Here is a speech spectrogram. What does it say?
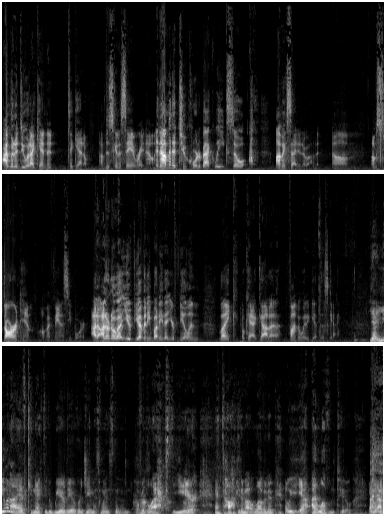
I'm going to do what I can to, to get him. I'm just going to say it right now. And I'm in a two quarterback league, so I'm excited about it. Um, I'm starring him on my fantasy board. I, I don't know about you if you have anybody that you're feeling like, okay, I gotta find a way to get this guy. Yeah, you and I have connected weirdly over Jameis Winston over the last year and talking about loving him. We, yeah, I love him too, and I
